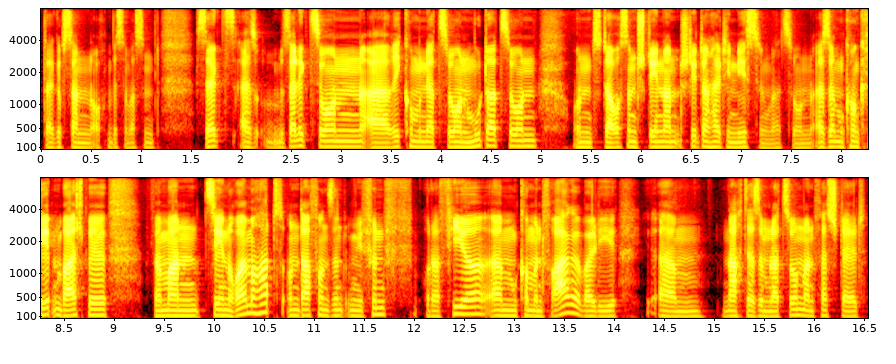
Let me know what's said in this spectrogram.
da gibt es dann auch ein bisschen was mit Selekt also Selektion, äh, Rekombination, Mutation. Und daraus entstehen dann, steht dann halt die nächste Generation. Also im konkreten Beispiel, wenn man zehn Räume hat und davon sind irgendwie fünf oder vier ähm, kommen in Frage, weil die ähm, nach der Simulation man feststellt,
